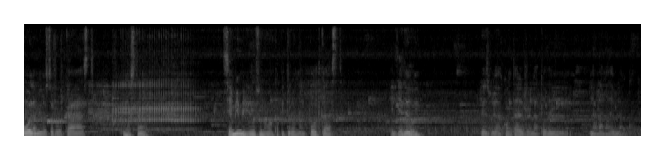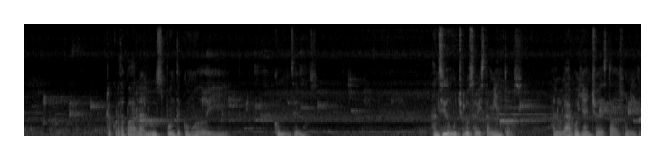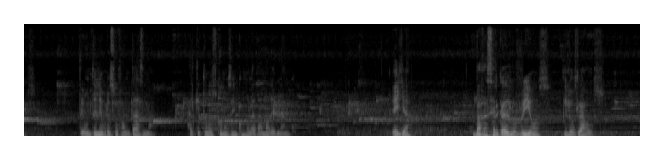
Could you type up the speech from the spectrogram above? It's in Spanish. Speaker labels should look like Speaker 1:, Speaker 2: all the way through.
Speaker 1: Hola amigos de Horrorcast, ¿cómo están? Sean bienvenidos a un nuevo capítulo en el podcast. El día de hoy les voy a contar el relato de La Dama de Blanco. Recuerda apagar la luz, ponte cómodo y comencemos. Han sido muchos los avistamientos a lo largo y ancho de Estados Unidos de un tenebroso fantasma al que todos conocen como la Dama de Blanco. Ella vaga cerca de los ríos y los lagos,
